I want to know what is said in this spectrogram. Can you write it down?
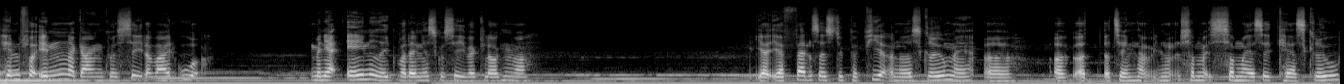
Hen for enden af gangen kunne jeg se, at der var et ur, men jeg anede ikke, hvordan jeg skulle se, hvad klokken var. Jeg, jeg fandt så et stykke papir og noget at skrive med, og, og, og, og tænkte, nu, så, så må jeg se, kan jeg skrive,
